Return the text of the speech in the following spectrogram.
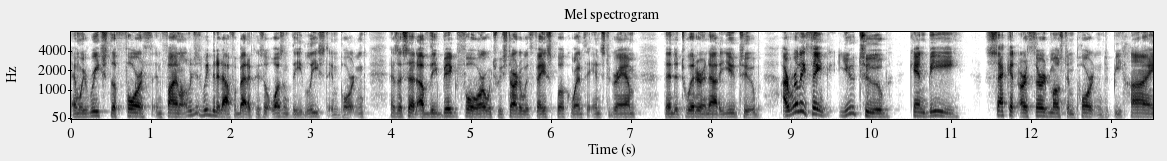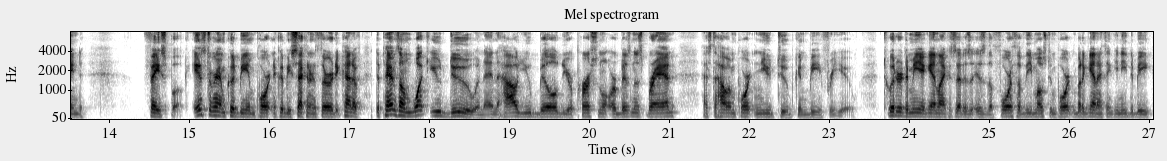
and we reached the fourth and final. We just we did it alphabetically, so it wasn't the least important. As I said, of the big four, which we started with Facebook, went to Instagram, then to Twitter, and now to YouTube. I really think YouTube can be second or third most important behind Facebook. Instagram could be important, it could be second or third. It kind of depends on what you do and, and how you build your personal or business brand as to how important YouTube can be for you. Twitter, to me, again, like I said, is, is the fourth of the most important. But again, I think you need to be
